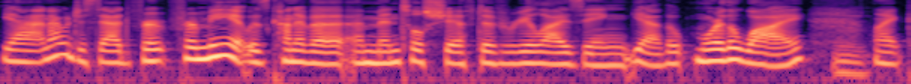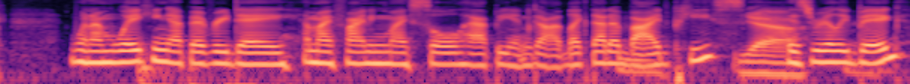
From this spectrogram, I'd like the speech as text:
Yeah, and I would just add for for me, it was kind of a, a mental shift of realizing, yeah, the more the why, mm. like. When I'm waking up every day, am I finding my soul happy in God? Like that mm. abide piece Yeah. is really big.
